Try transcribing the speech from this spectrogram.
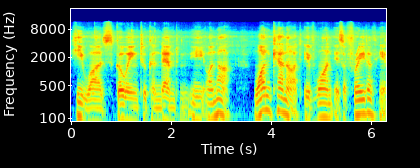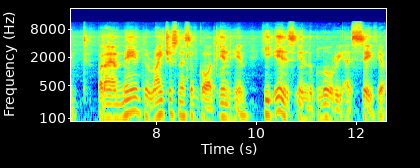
he was going to condemn me or not? One cannot if one is afraid of him. But I am made the righteousness of God in him. He is in the glory as Savior.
